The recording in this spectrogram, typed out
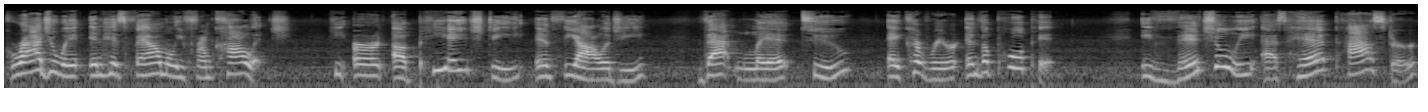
graduate in his family from college. He earned a PhD in theology that led to a career in the pulpit eventually as head pastor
